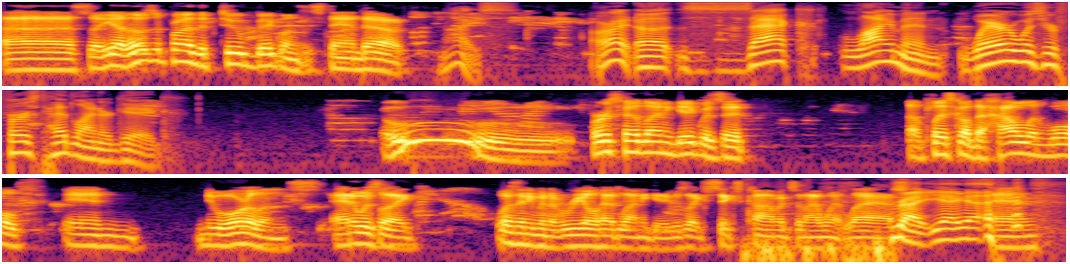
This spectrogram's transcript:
Uh, so yeah, those are probably the two big ones that stand out. Nice. All right. Uh, Zach Lyman, where was your first headliner gig? Ooh, first headlining gig was at a place called the Howlin' Wolf in New Orleans, and it was like wasn't even a real headlining gig. It was like six comics, and I went last. Right. Yeah. Yeah. And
